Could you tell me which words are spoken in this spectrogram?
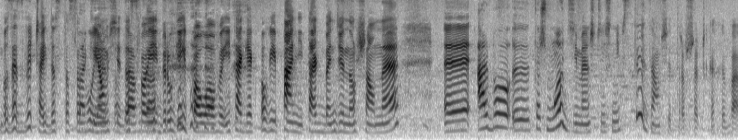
bo zazwyczaj dostosowują Tak jest, się do prawda. swojej drugiej połowy i tak jak powie pani, tak będzie noszone. E, Albo też młodzi mężczyźni wstydzą się troszeczkę chyba e,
